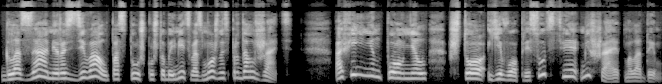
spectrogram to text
глазами раздевал пастушку, чтобы иметь возможность продолжать. Афинин помнил, что его присутствие мешает молодым.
